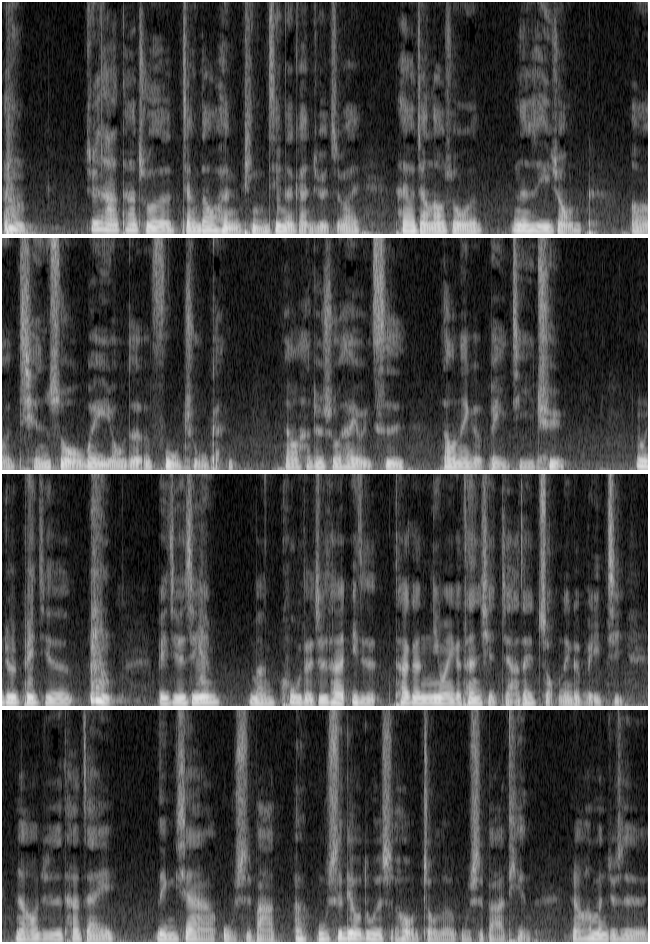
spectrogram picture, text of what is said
就是他他除了讲到很平静的感觉之外，他有讲到说那是一种呃前所未有的富足感。然后他就说他有一次到那个北极去，因为我觉得北极的。北极的经验蛮酷的，就是他一直他跟另外一个探险家在走那个北极，然后就是他在零下五十八呃五十六度的时候走了五十八天，然后他们就是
